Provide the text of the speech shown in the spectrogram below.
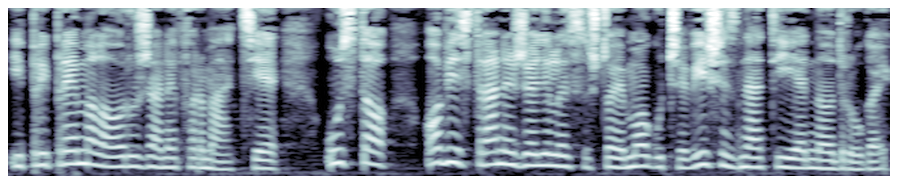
i pripremala oružane formacije. Usto, obje strane željele su što je moguće više znati jedna o drugoj.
